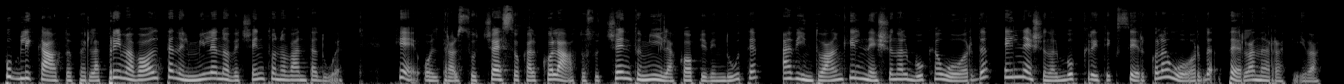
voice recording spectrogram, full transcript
pubblicato per la prima volta nel 1992 che, oltre al successo calcolato su 100.000 copie vendute, ha vinto anche il National Book Award e il National Book Critics Circle Award per la narrativa.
